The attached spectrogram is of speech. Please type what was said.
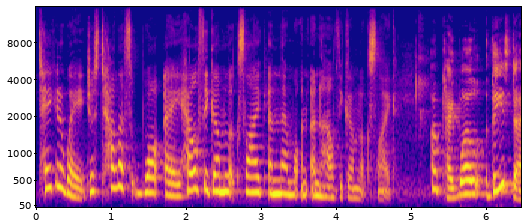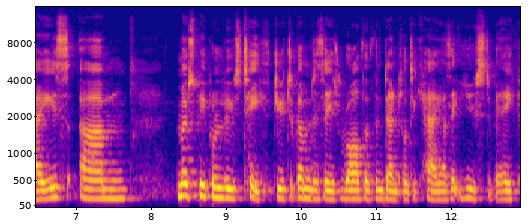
take it away. Just tell us what a healthy gum looks like and then what an unhealthy gum looks like. Okay, well, these days, um, most people lose teeth due to gum disease rather than dental decay, as it used to be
